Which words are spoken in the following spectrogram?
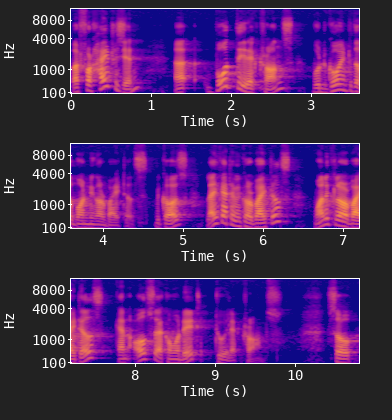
But for hydrogen uh, both the electrons would go into the bonding orbitals because like atomic orbitals molecular orbitals can also accommodate 2 electrons. So,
